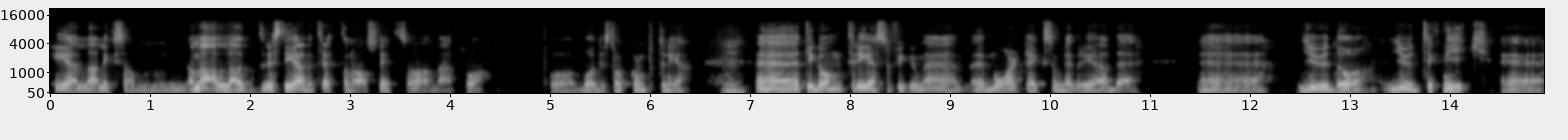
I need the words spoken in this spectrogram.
hela liksom, ja, med alla resterande 13 avsnitt så var han med på, på både Stockholm på turné. Mm. Eh, till gång tre så fick vi med eh, Mortex som levererade eh, ljud och ljudteknik eh,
